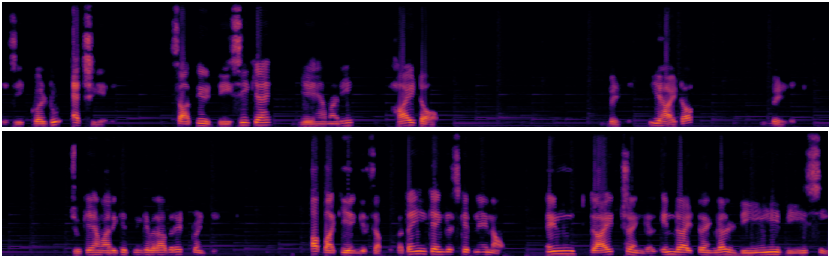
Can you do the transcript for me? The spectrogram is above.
is equal to H ये साथ ही डीसी क्या है? ये है हमारी height of building height of ऑफ़ बिल्डिंग जो कि हमारे कितने के बराबर है? ट्वेंटी अब बाकी एंगल्स आपको पता ही कि एंगल्स कितने now in right triangle in right triangle D B C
